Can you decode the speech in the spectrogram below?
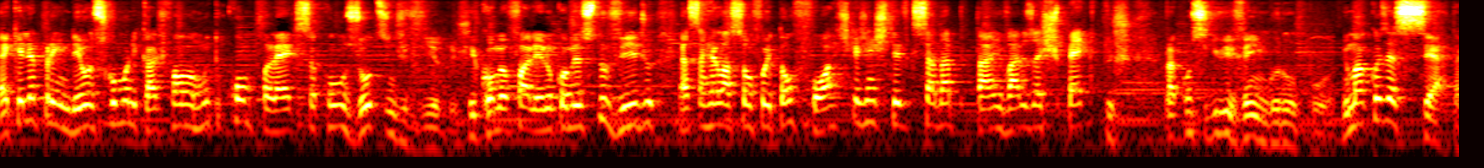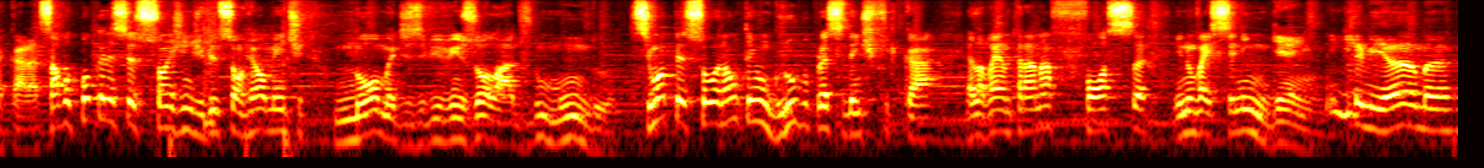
é que ele aprendeu a se comunicar de forma muito complexa com os outros indivíduos. E como eu falei no começo do vídeo, essa relação foi tão forte que a gente teve que se adaptar em vários aspectos para conseguir viver em grupo. E uma coisa é certa, cara, salvo poucas exceções de indivíduos que são realmente nômades e vivem isolados do mundo. Se uma pessoa não tem um grupo para se identificar, ela vai entrar na fossa e não vai ser ninguém. Ninguém me ama,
